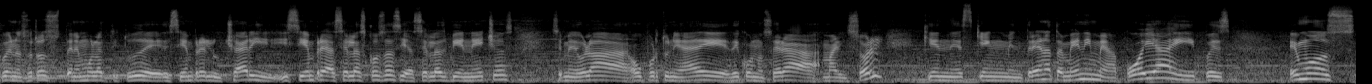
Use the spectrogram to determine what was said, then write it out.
pues nosotros tenemos la actitud de siempre luchar y, siempre hacer las cosas y hacerlas bien hechas. Se me dio la oportunidad de, de conocer a Marisol, quien es quien me entrena también y me apoya y pues Hemos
